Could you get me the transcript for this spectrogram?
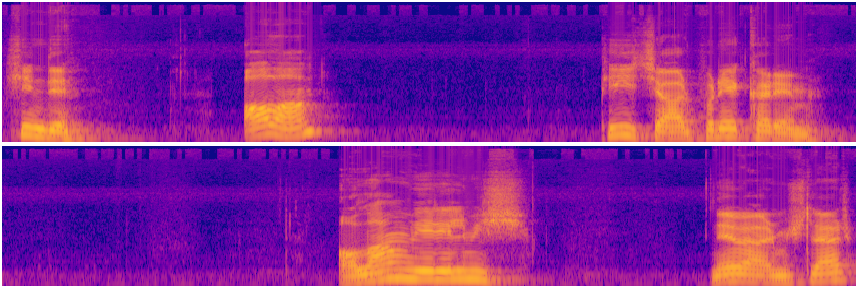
Şimdi alan pi çarpı r kare mi? Alan verilmiş. Ne vermişler?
